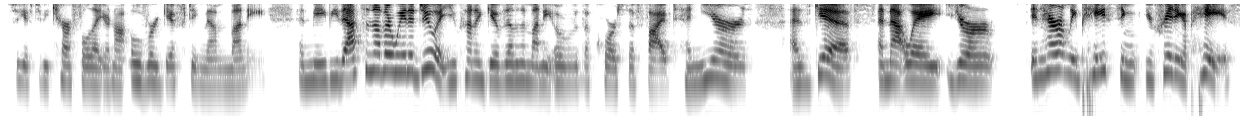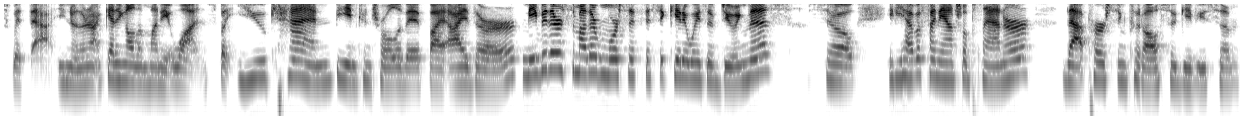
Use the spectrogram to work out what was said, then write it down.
So you have to be careful that you're not over gifting them money. And maybe that's another way to do it. You kind of give them the money over the course of five, ten years as gifts. And that way you're inherently pacing, you're creating a pace with that. You know, they're not getting all the money at once, but you can be in control of it by either, maybe there's some other more sophisticated ways of doing this. So if you have a financial planner, that person could also give you some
